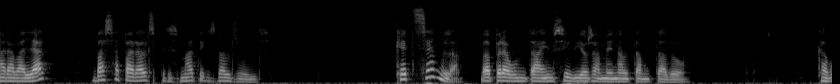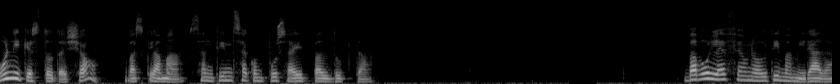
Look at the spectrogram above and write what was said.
meravellat, va separar els prismàtics dels ulls. «Què et sembla?», va preguntar insidiosament el temptador. Que bonic és tot això! va exclamar, sentint-se com posseït pel dubte. Va voler fer una última mirada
